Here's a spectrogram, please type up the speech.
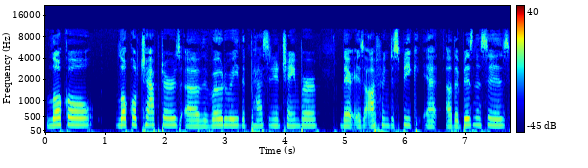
local local chapters of the Rotary, the Pasadena Chamber. There is offering to speak at other businesses.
